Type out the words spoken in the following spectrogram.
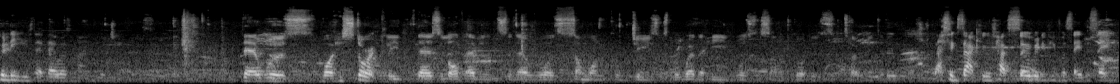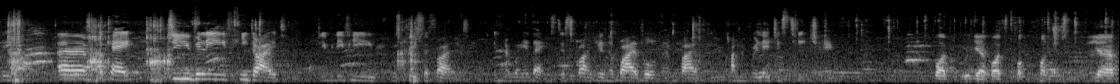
believe that there was man called Jesus? there was, well, historically, there's a lot of evidence that there was someone called Jesus, but whether he was the Son of God is a totally different question. That's exactly. We've had so many people say the same thing. Um, okay. Do you believe he died? Do you believe he was crucified in the way that is described in the Bible and by kind of religious teaching? By, yeah, by Pon- Pontius, yeah,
